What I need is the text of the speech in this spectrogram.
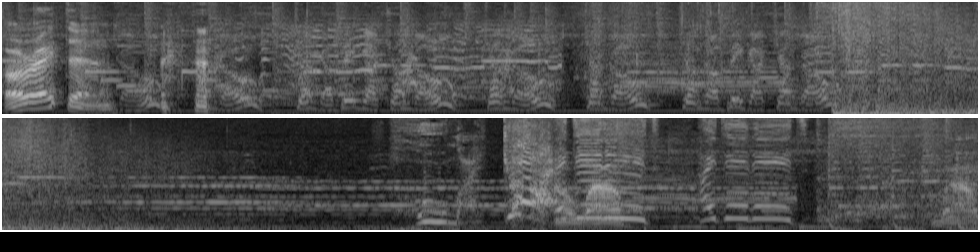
All right then. Chungo, chungo, bigger chungo, chungo, chungo, chungo, bigger chungo. Oh my god! Oh wow. it! I did it! Wow.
